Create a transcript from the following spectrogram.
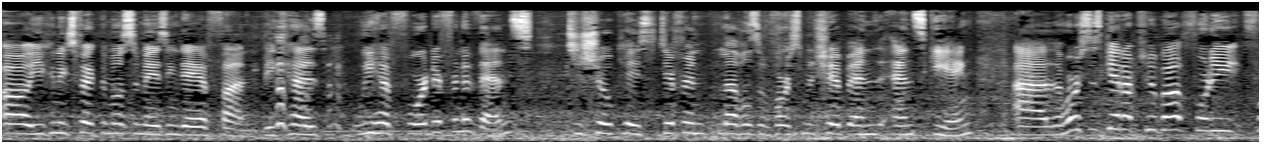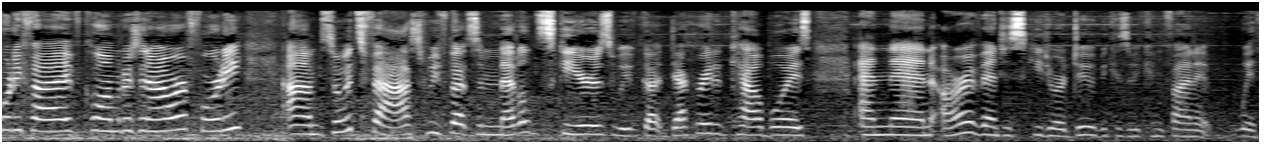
Oh, you can expect the most amazing day of fun because we have four different events to showcase different levels of horsemanship and, and skiing. Uh, the horses get up to about 40, 45 kilometers an hour, 40. Um, so it's fast. We've got some medaled skiers, we've got decorated cowboys, and then our event is Skijordue because we confine it with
